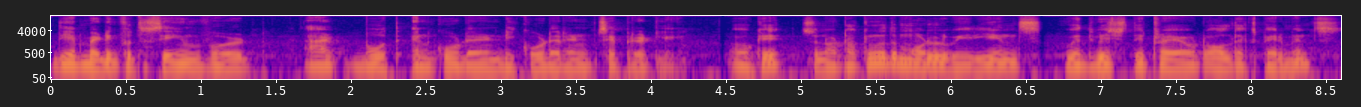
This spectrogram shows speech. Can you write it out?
the embedding for the same word at both encoder and decoder end separately. Okay, so now talking about the model variants with which they try out all the experiments.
